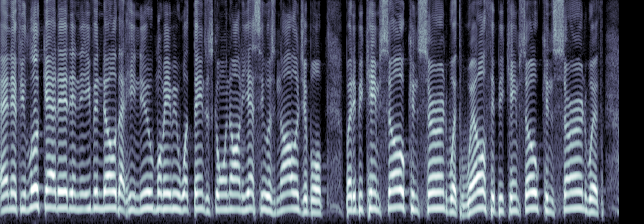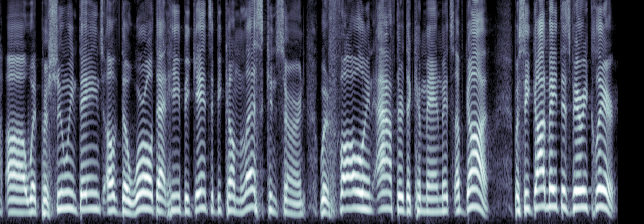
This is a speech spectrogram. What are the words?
And if you look at it, and even though that he knew maybe what things was going on, yes, he was knowledgeable, but he became so concerned with wealth, he became so concerned with uh, with pursuing things of the world that he began to become less concerned with following after the commandments of God. But see, God made this very clear.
